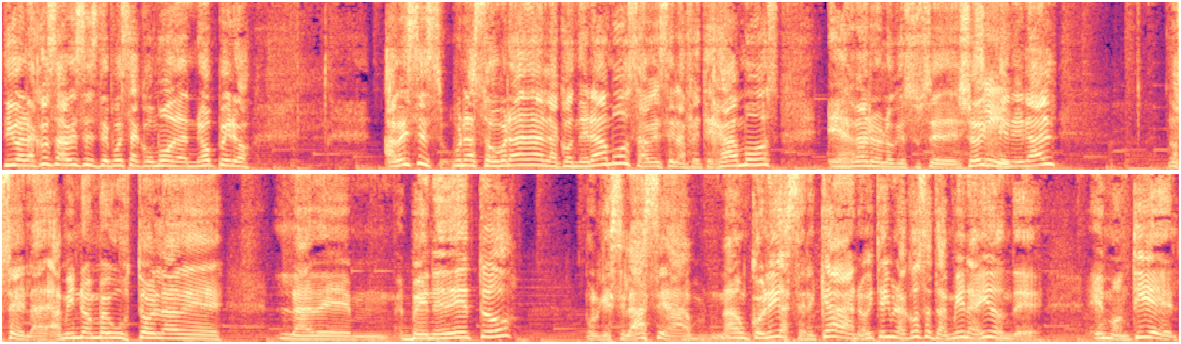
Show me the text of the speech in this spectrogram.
Digo, las cosas a veces después se acomodan, ¿no? Pero a veces una sobrada la condenamos, a veces la festejamos. Es raro lo que sucede. Yo Sí. en general, no sé, la- a mí no me gustó la de la de mm, Benedetto, porque se la hace a, a un colega cercano. ¿viste? Hay una cosa también ahí donde es Montiel.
